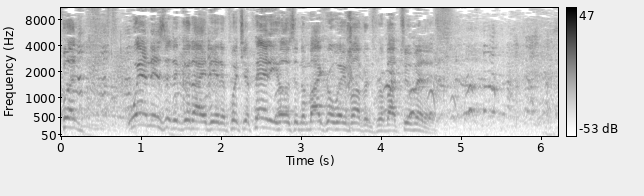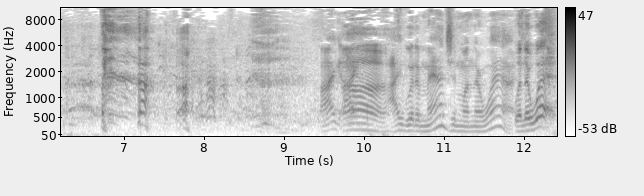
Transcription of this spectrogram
but when is it a good idea to put your pantyhose in the microwave oven for about two minutes? I, I, ah. I would imagine when they're wet. When they're wet.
